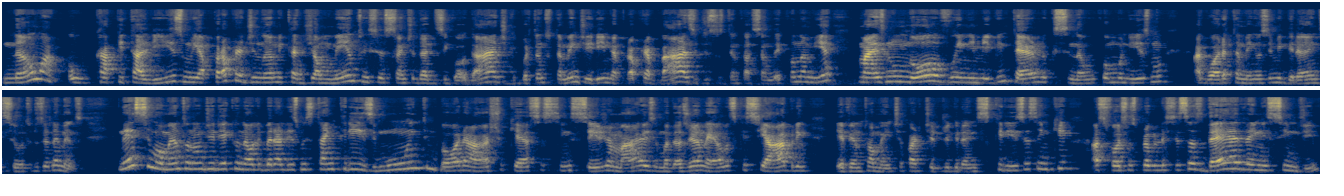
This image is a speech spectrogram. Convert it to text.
não a, o capitalismo e a própria dinâmica de aumento incessante da desigualdade, que, portanto, também dirime a própria base de sustentação da economia, mas num novo inimigo interno, que, senão o comunismo, agora também os imigrantes e outros elementos. Nesse momento, eu não diria que o neoliberalismo está em crise, muito embora acho que essa sim seja mais uma das janelas que se abrem eventualmente a partir de grandes crises em que as forças progressistas devem incidir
